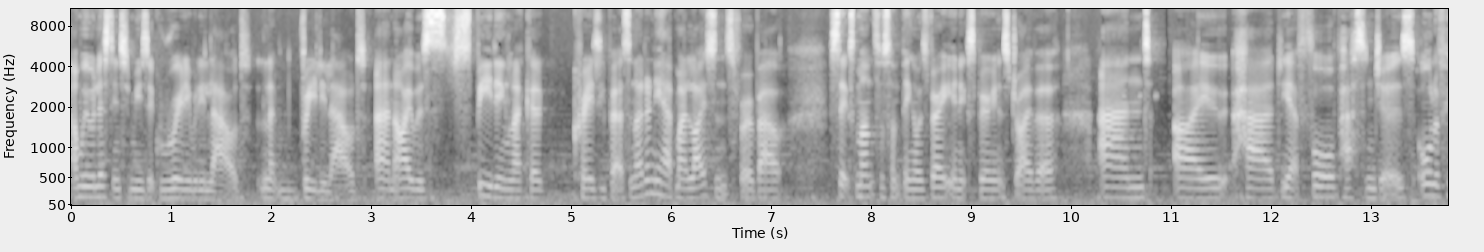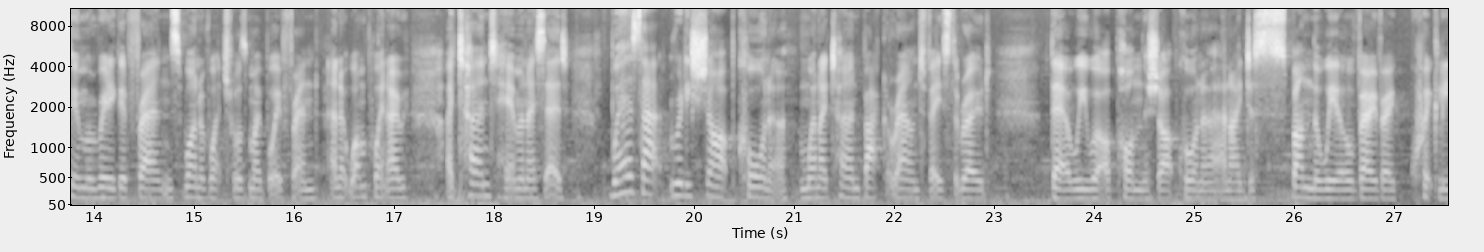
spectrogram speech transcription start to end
and we were listening to music really, really loud, like really loud. And I was speeding like a crazy person. I'd only had my license for about six months or something. I was a very inexperienced driver, and I had yeah four passengers, all of whom were really good friends. One of which was my boyfriend. And at one point, I I turned to him and I said, "Where's that really sharp corner?" And when I turned back around to face the road. There we were upon the sharp corner, and I just spun the wheel very, very quickly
